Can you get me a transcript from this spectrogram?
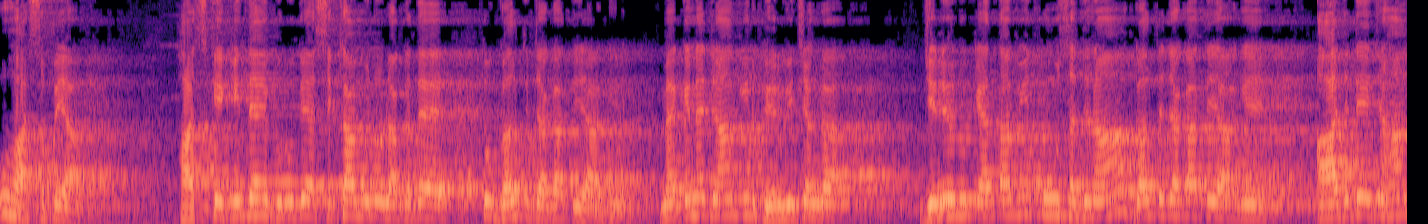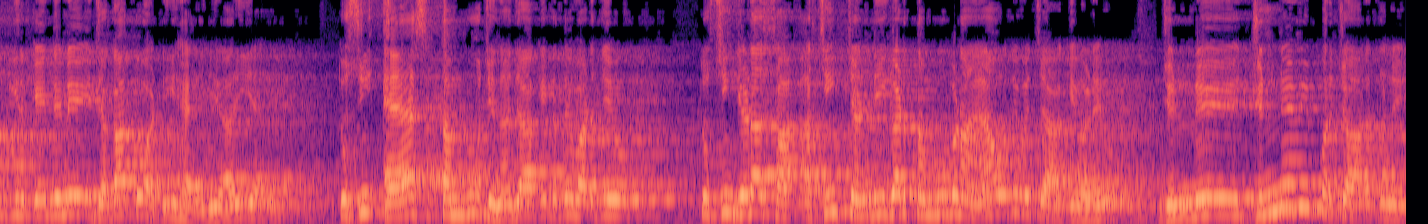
ਉਹ ਹੱਸ ਪਿਆ। ਹੱਸ ਕੇ ਕਹਿੰਦਾ, ਇਹ ਗੁਰੂ ਦੇ ਸਿੱਖਾ ਮੈਨੂੰ ਲੱਗਦਾ ਹੈ, ਤੂੰ ਗਲਤ ਜਗ੍ਹਾ ਤੇ ਆ ਗਿਆ ਮੈਂ ਕਹਿੰਦਾ, ਜਹਾਂਗੀਰ ਫਿਰ ਵੀ ਚੰਗਾ। ਜਿਹਨੇ ਉਹਨੂੰ ਕਹਤਾ ਵੀ ਤੂੰ ਸੱਜਣਾ, ਗਲਤ ਜਗ੍ਹਾ ਤੇ ਆ ਗਿਆ ਅੱਜ ਦੇ ਜਹਾਂਗੀਰ ਕਹਿੰਦੇ ਨੇ, ਇਹ ਜਗ੍ਹਾ ਤੁਹਾਡੀ ਹੈ ਹੀ ਆਈ ਹੈ। ਤੁਸੀਂ ਐਸ ਤੰਬੂ 'ਚ ਨਾ ਜਾ ਕੇ ਕਿਤੇ ਵੜ ਜਿਓ। ਤੁਸੀਂ ਜਿਹੜਾ ਸਾ- ਅਸੀਂ ਚੰਡੀਗੜ੍ਹ ਤੰਬੂ ਬਣਾਇਆ, ਉਹਦੇ ਵਿੱਚ ਆ ਕੇ ਵੜਿਓ। ਜਿੰਨੇ ਜਿੰਨੇ ਵੀ ਪ੍ਰਚਾਰਕ ਨੇ,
